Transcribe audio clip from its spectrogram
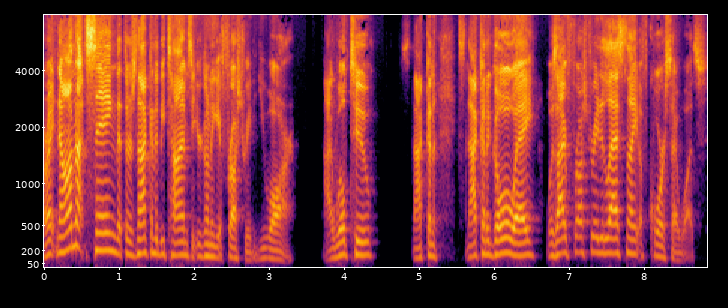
All right. Now, I'm not saying that there's not going to be times that you're going to get frustrated. You are. I will too. It's not going to, it's not going to go away. Was I frustrated last night? Of course I was.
